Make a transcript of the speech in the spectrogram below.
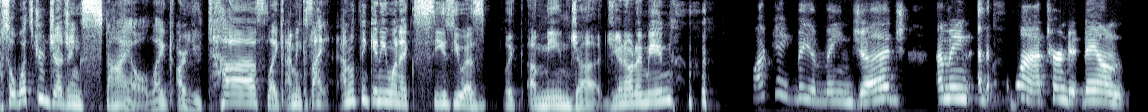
so what's your judging style? Like, are you tough? Like, I mean, because I, I don't think anyone sees you as like a mean judge. You know what I mean? well, I can't be a mean judge. I mean, that's why I turned it down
